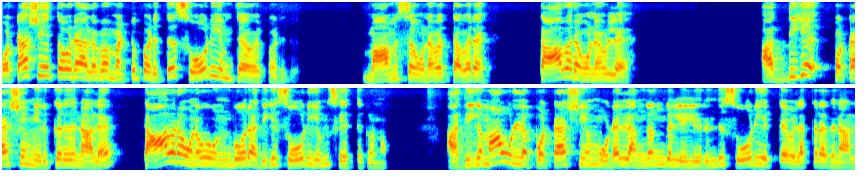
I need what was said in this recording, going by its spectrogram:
பொட்டாசியத்தோட அளவை மட்டுப்படுத்த சோடியம் தேவைப்படுது. மாமிச உணவை தவிர தாவர உணவுல அதிக பொட்டாசியம் இருக்கிறதுனால தாவர உணவு உண்போர் அதிக சோடியம் சேர்த்துக்கணும். அதிகமா உள்ள பொட்டாசியம் உடல் அங்கங்களில் இருந்து சோடியத்தை விளக்குறதுனால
